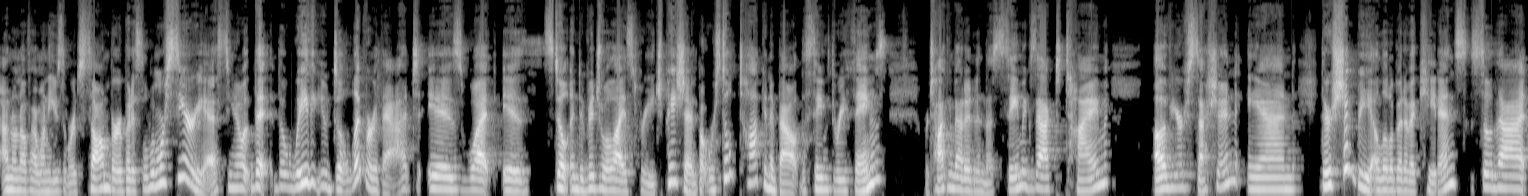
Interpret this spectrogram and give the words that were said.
I don't know if I want to use the word somber, but it's a little bit more serious. You know, the, the way that you deliver that is what is still individualized for each patient, but we're still talking about the same three things. We're talking about it in the same exact time of your session. And there should be a little bit of a cadence so that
